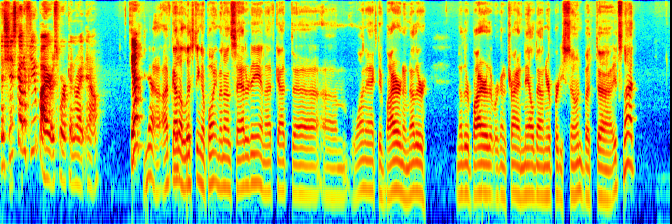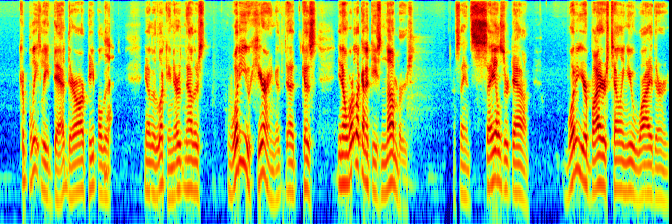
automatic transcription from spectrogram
And she's got a few buyers working right now. Yeah. Yeah. I've got a listing appointment on Saturday and I've got uh, um, one active buyer and another another buyer that we're going to try and nail down here pretty soon. But uh, it's not completely dead. There are people that you know they're looking there now there's what are you hearing? Because uh, you know we're looking at these numbers. I'm saying sales are down. What are your buyers telling you why they're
